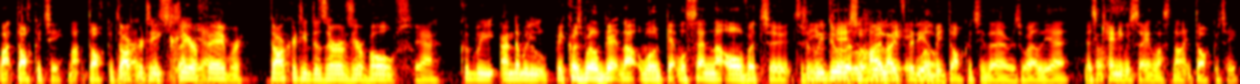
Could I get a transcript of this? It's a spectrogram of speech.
Matt Doherty. Matt Doherty. Doherty, clear yeah. favourite. Doherty deserves your vote. Yeah. Could we? And then we'll. Because we'll get that, we'll get, we'll send that over to, to Should we UK, do a little so it will highlights be, video? It will be Doherty there as well, yeah. As That's- Kenny was saying last night, Doherty.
